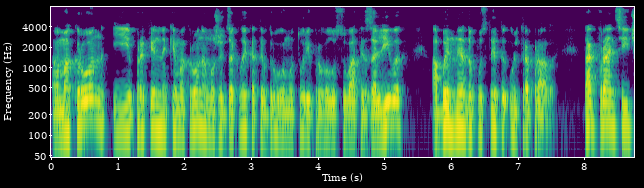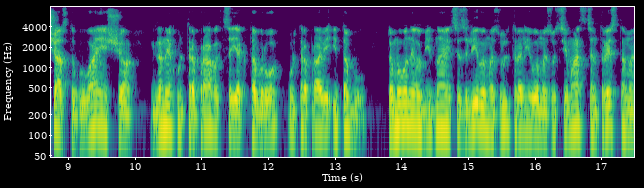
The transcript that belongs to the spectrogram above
Макрон і прихильники Макрона можуть закликати в другому турі проголосувати за лівих, аби не допустити ультраправих. Так в Франції часто буває, що для них ультраправих це як тавро, ультраправі і табу. Тому вони об'єднаються з лівими, з ультралівими, з усіма з центристами,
